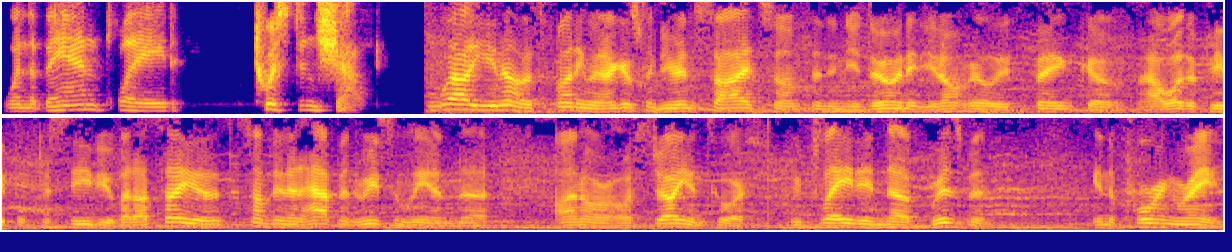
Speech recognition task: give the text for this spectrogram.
when the band played Twist and Shout. Well, you know, it's funny I guess when you're inside something and you're doing it, you don't really think of how other people perceive you. But I'll tell you something that happened recently in the, on our Australian tour. We played in uh, Brisbane in the pouring rain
